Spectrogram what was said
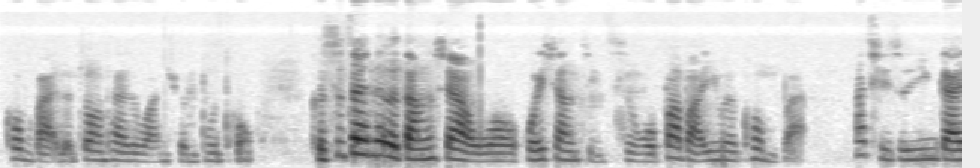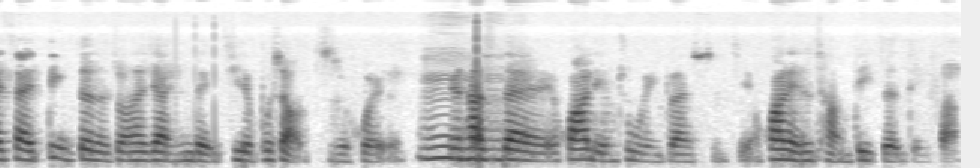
空白的状态是完全不同。可是，在那个当下，我回想几次，我爸爸因为空白，他其实应该在地震的状态下已经累积了不少智慧了。嗯，因为他是在花莲住了一段时间，花莲是常地震的地方。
